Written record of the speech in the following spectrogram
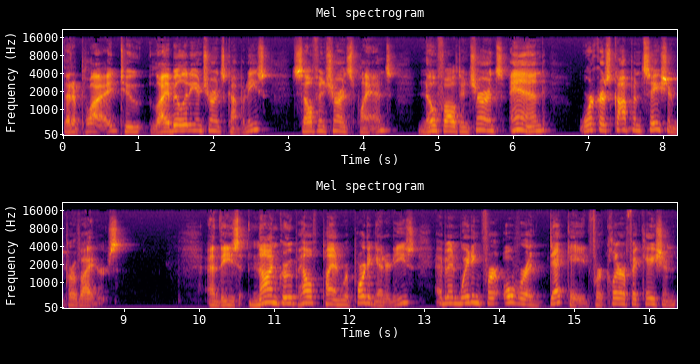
that applied to liability insurance companies, self insurance plans, no fault insurance, and workers' compensation providers. And these non group health plan reporting entities have been waiting for over a decade for clarification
